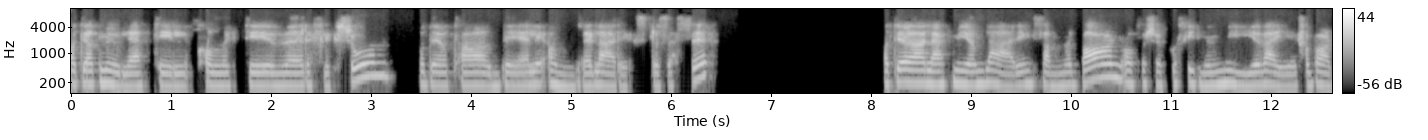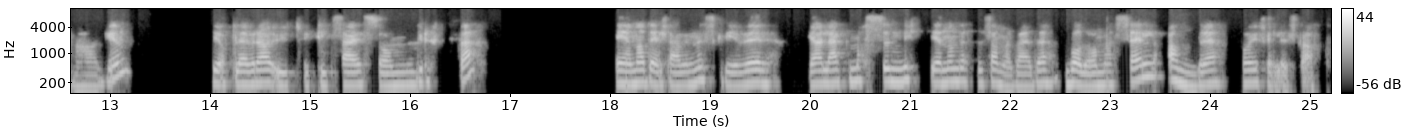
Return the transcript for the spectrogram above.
at de har hatt mulighet til kollektiv refleksjon og det å ta del i andre læringsprosesser. At de har lært mye om læring sammen med barn og forsøke å finne nye veier for barnehagen. De opplever å ha utviklet seg som gruppe. En av deltakerne skriver jeg har lært masse nytt gjennom dette samarbeidet, både om meg selv, andre og i fellesskap.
